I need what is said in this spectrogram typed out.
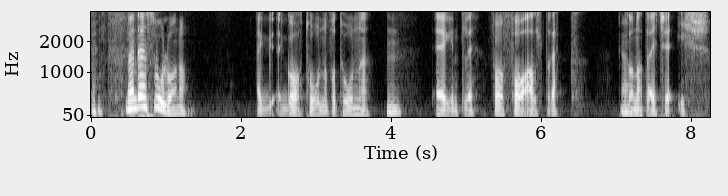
Men den soloen, da. Jeg, jeg går tone for tone, Mm. egentlig, for å få alt rett. Ja. Sånn at det ikke er ish.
